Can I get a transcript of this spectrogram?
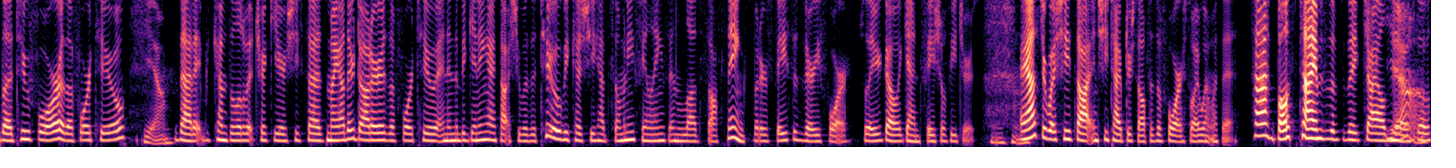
the two four or the four two, yeah, that it becomes a little bit trickier. She says, "My other daughter is a four two, and in the beginning, I thought she was a two because she had so many feelings and loves soft things, but her face is very four. So there you go again, facial features. Mm-hmm. I asked her what she thought, and she typed herself as a four, so I went with it. Ha! Both times the, the child yeah. knew. So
